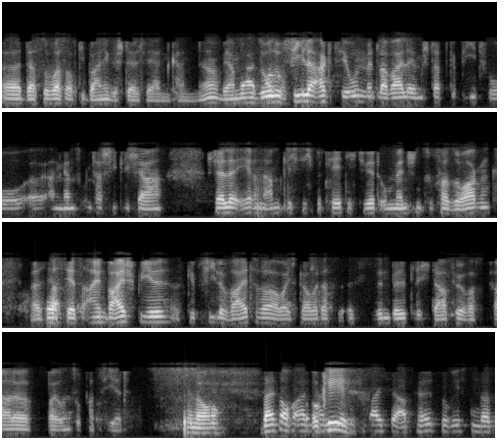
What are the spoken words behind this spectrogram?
äh, dass sowas auf die Beine gestellt werden kann. Ne? Wir haben ja, so, so viele Aktionen mittlerweile im Stadtgebiet, wo äh, an ganz unterschiedlicher Stelle ehrenamtlich sich betätigt wird, um Menschen zu versorgen. Da ist ja. das jetzt ein Beispiel. Es gibt viele weitere, aber ich glaube, das ist sinnbildlich dafür, was gerade bei uns so passiert. Genau. Da ist auch ein, okay. ein der Appell zu richten, dass,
